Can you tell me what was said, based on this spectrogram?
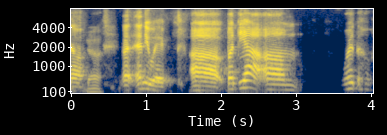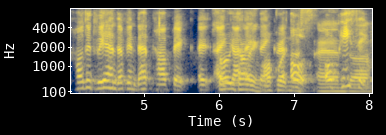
No. Yeah. But anyway, uh, but yeah, um, where, how did we end up in that topic? I, I got- I storytelling, awkwardness, Oh, and oh, pacing. uh,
